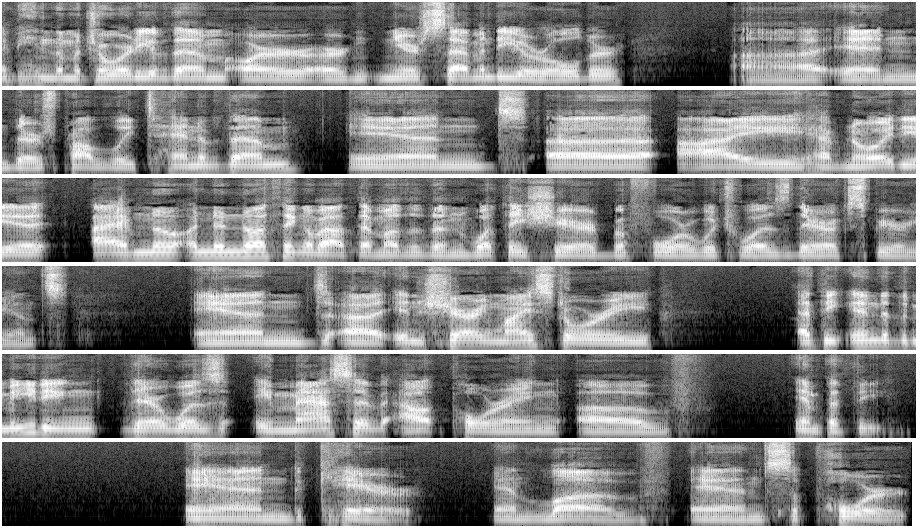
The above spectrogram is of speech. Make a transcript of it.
I mean, the majority of them are, are near 70 or older. Uh, and there's probably 10 of them. And uh, I have no idea. I have no I know nothing about them other than what they shared before, which was their experience. And uh, in sharing my story, at the end of the meeting, there was a massive outpouring of empathy and care and love and support.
